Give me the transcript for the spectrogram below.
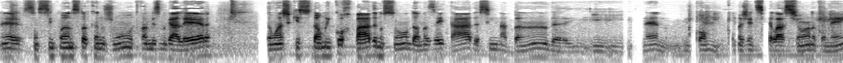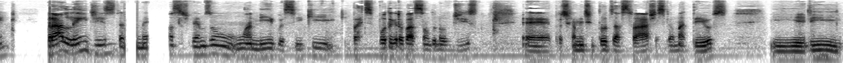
né, são cinco anos tocando junto com a mesma galera. Então acho que isso dá uma encorpada no som, dá uma azeitada assim na banda e, e né, como, como, a gente se relaciona também. Para além disso também nós tivemos um, um amigo assim que, que, participou da gravação do novo disco, é, praticamente em todas as faixas, que é o Matheus. E ele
